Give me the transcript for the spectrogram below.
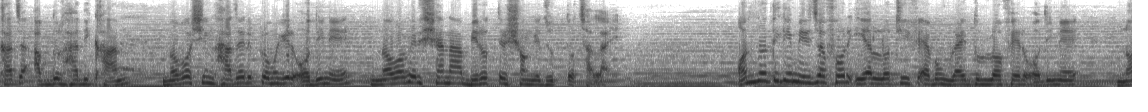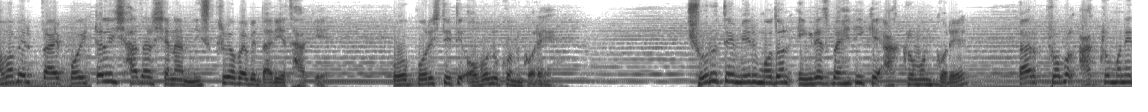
খাজা আব্দুল হাদি খান নবসিং হাজারি প্রমুখের অধীনে নবাবের সেনা বীরত্বের সঙ্গে যুক্ত চালায়। অন্যদিকে মির্জাফর ইয়ার লতিফ এবং রায়দুল্লফের অধীনে নবাবের প্রায় পঁয়তাল্লিশ হাজার সেনা নিষ্ক্রিয়ভাবে দাঁড়িয়ে থাকে ও পরিস্থিতি অবলোকন করে। শুরুতে মীর মদন ইংরেজ বাহিনীকে আক্রমণ করে, তার প্রবল আক্রমণে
